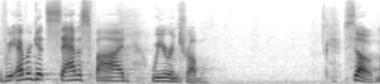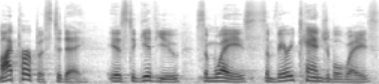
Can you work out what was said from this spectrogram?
if we ever get satisfied, we are in trouble. So, my purpose today is to give you some ways, some very tangible ways,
